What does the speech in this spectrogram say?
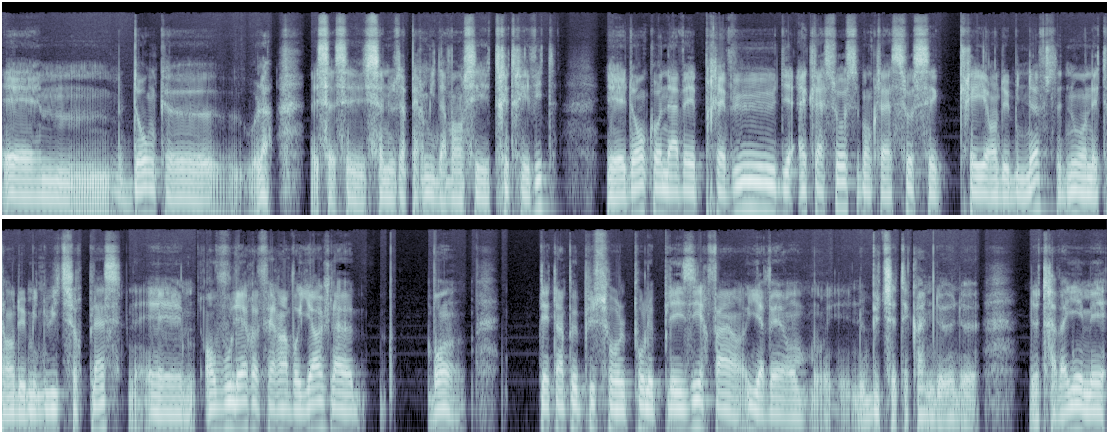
Et hum, donc euh, voilà, ça, ça nous a permis d'avancer très très vite. Et donc, on avait prévu avec la sauce, donc la sauce s'est créée en 2009, nous on était en 2008 sur place, et on voulait refaire un voyage là, bon, peut-être un peu plus pour, le plaisir. Enfin, il y avait, le but c'était quand même de, travailler, mais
